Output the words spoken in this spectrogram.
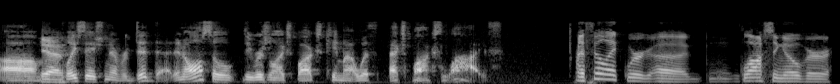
Um, Yeah. PlayStation never did that, and also the original Xbox came out with Xbox Live. I feel like we're uh, glossing over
